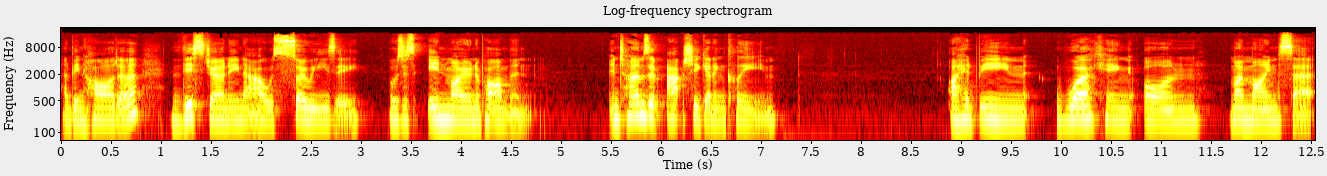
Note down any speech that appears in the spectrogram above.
and been harder. This journey now was so easy. I was just in my own apartment. In terms of actually getting clean, I had been working on my mindset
